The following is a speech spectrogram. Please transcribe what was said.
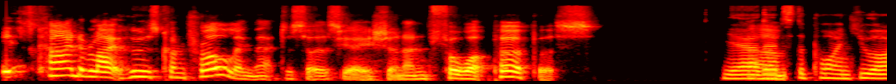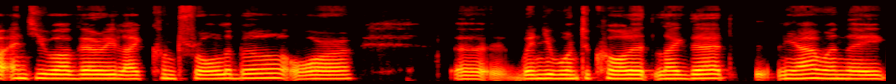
it's kind of like who's controlling that dissociation and for what purpose? Yeah um, that's the point. You are and you are very like controllable or uh, when you want to call it like that yeah when they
